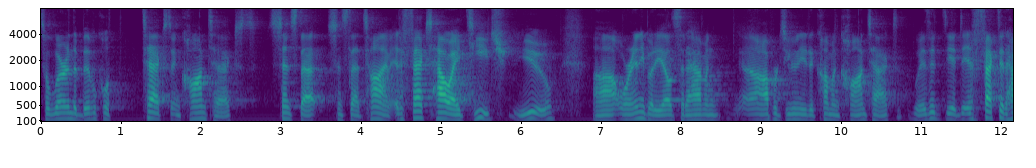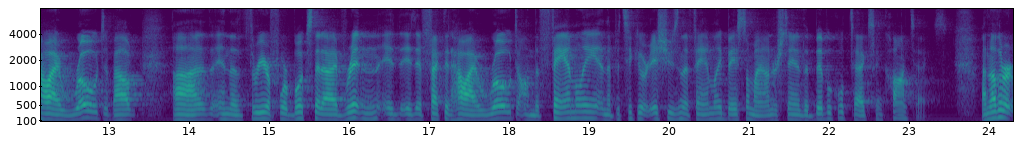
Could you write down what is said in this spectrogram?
to learn the biblical text and context since that since that time. It affects how I teach you uh, or anybody else that I have an opportunity to come in contact with. It, it, it affected how I wrote about uh, in the three or four books that I've written, it, it, affected how I wrote on the family and the particular issues in the family based on my understanding of the biblical text and context. Another,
